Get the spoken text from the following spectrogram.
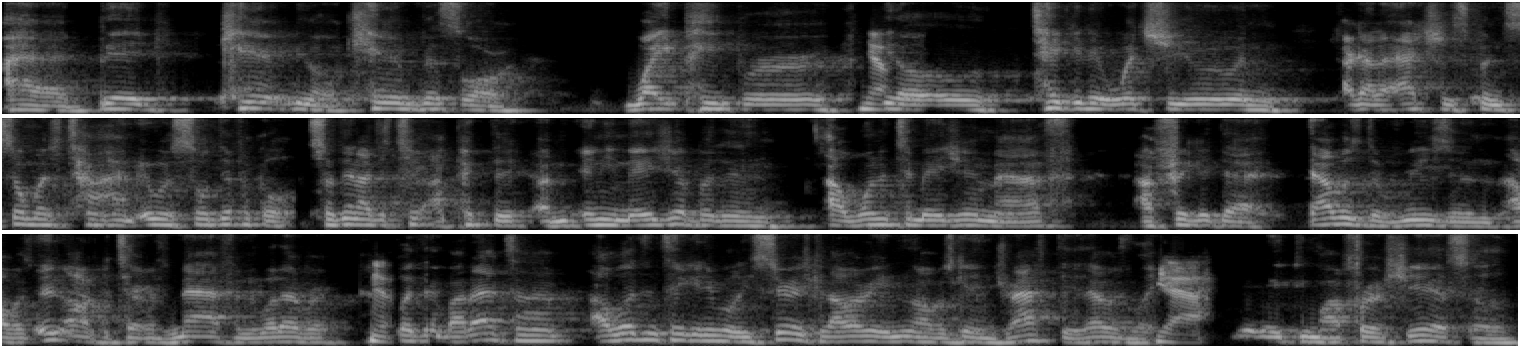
I had big can you know, canvas or white paper, yep. you know, taking it with you. And I got to actually spend so much time. It was so difficult. So then I just took, I picked um, any major, but then I wanted to major in math. I figured that that was the reason I was in architecture, math and whatever. Yep. But then by that time, I wasn't taking it really serious because I already knew I was getting drafted. That was like yeah. way through my first year. So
